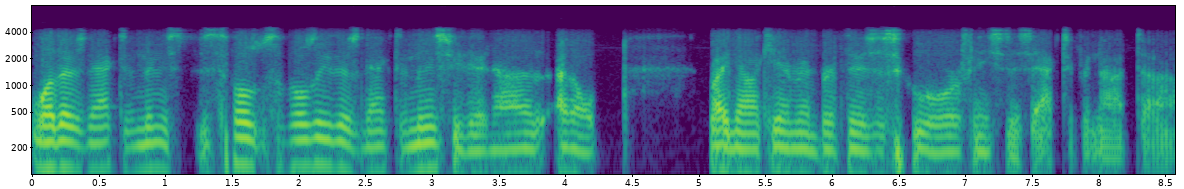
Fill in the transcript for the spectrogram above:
Well, there's an active ministry. Suppose, supposedly, there's an active ministry there now. I don't. Right now, I can't remember if there's a school or orphanage that's active or not. Uh,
